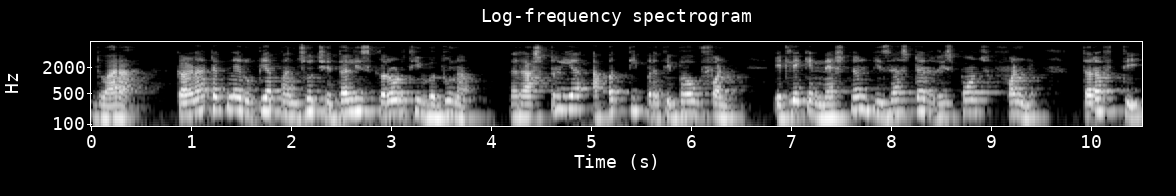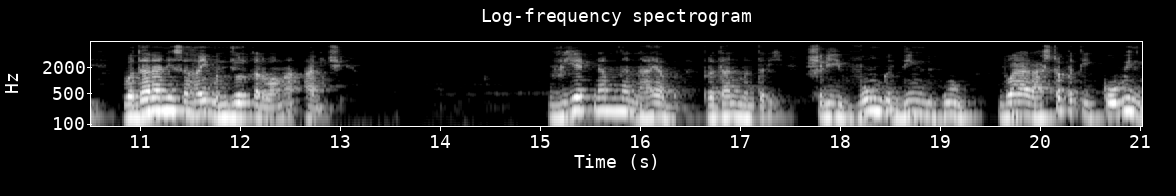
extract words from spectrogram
દ્વારા કર્ણાટકને રૂપિયા પાંચસો છેતાલીસ કરોડથી વધુના રાષ્ટ્રીય આપત્તિ પ્રતિભાવ ફંડ, એટલે કે નેશનલ ડિઝાસ્ટર રિસ્પોન્સ ફંડ, તરફથી વધારાની સહાય મંજૂર કરવામાં આવી છે. વિયેટનામના નાયબ પ્રધાનમંત્રી શ્રી વુંગ દિન હુ દ્વારા રાષ્ટ્રપતિ કોવિંદ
